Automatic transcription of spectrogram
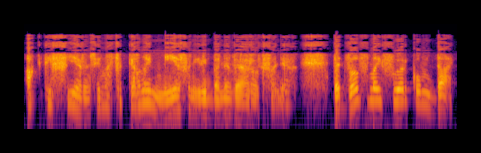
aktiveer en sê maar vertel my meer van hierdie binnewêreld van jou. Dit wil vir my voorkom dat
